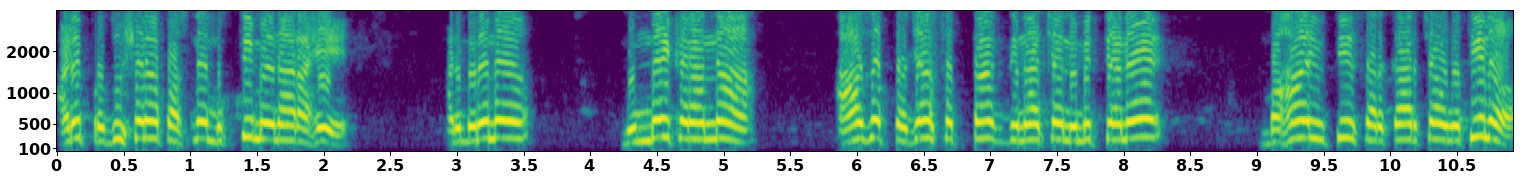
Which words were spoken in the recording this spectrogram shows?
आणि प्रदूषणापासून मुक्ती मिळणार आहे. आणि म्हणून मुंबईकरांना आज प्रजासत्ताक दिनाच्या निमित्ताने महायुती सरकारच्या वतीनं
